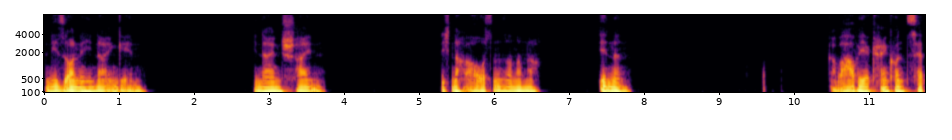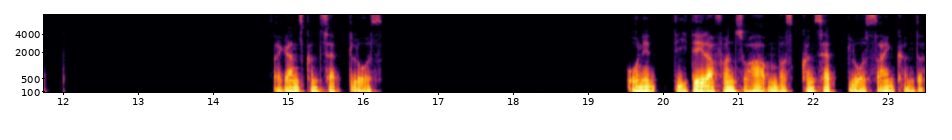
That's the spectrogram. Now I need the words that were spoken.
in die Sonne hineingehen, hineinscheinen. Nicht nach außen, sondern nach innen. Aber habe ja kein Konzept. Sei ganz konzeptlos. Ohne die Idee davon zu haben, was konzeptlos sein könnte.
